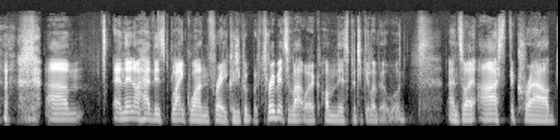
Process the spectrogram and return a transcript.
um, and then I had this blank one free because you could put three bits of artwork on this particular billboard. And so I asked the crowd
